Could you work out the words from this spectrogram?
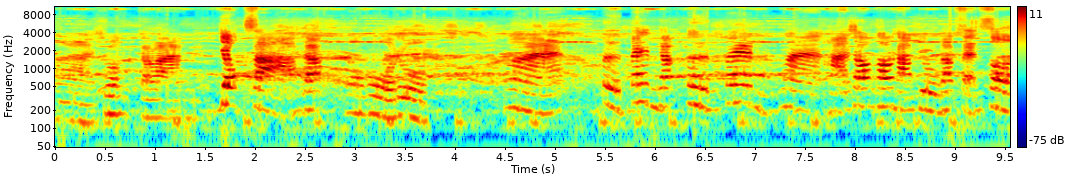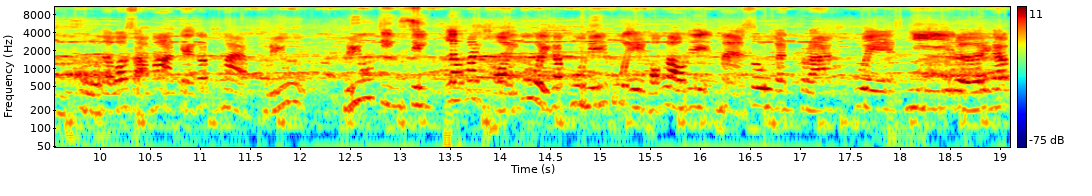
อ่าช่วงกลางยกสามครับ โอ้โหดูมาตื่นเต้นครับตื่นเต้นมาหาช่องเขาทำอยู่ครับแสนสนโอ้แต่ว่าสามารถแกก็แหมาพลิ้ว พลิ้วจริงๆ แล้วไม่ถอยด้วยครับคู่นี้คู่เอกของเรานี่แหมสู้กันกลางเวทีเลยครับ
